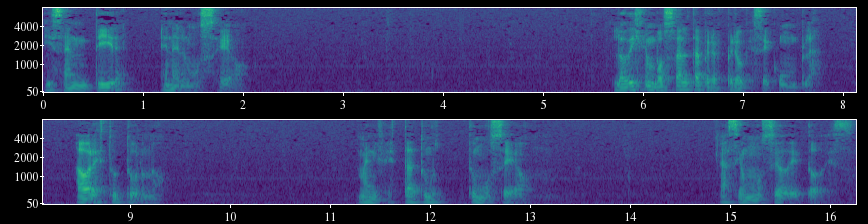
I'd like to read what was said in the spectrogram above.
y sentir en el museo. Lo dije en voz alta, pero espero que se cumpla. Ahora es tu turno. Manifesta tu, museo hacia un museo de todes.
